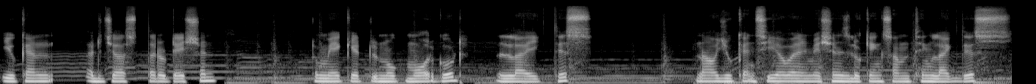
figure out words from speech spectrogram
You can adjust the rotation to make it look more good like this now you can see our animation is looking something like this.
